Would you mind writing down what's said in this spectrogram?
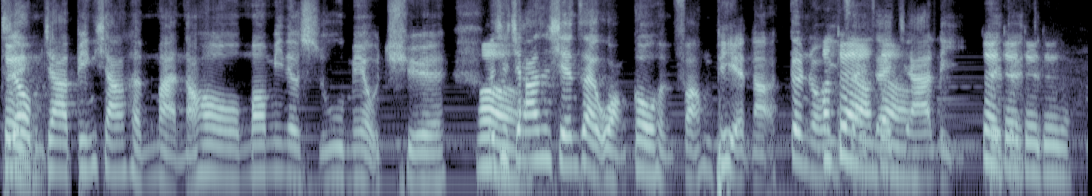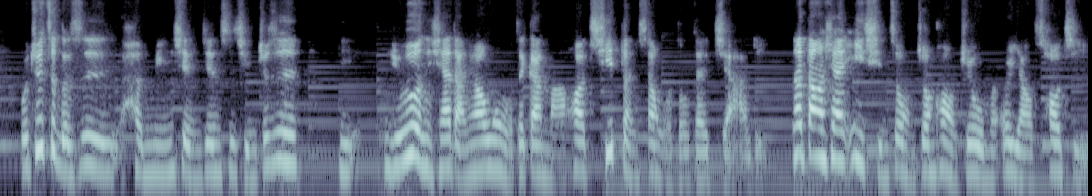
只要我们家的冰箱很满，然后猫咪的食物没有缺，而且加上是现在网购很方便呐，更容易宅在家里。对对对对对，我觉得这个是很明显一件事情，就是你如果你现在打电话问我在干嘛的话，基本上我都在家里。那当然现在疫情这种状况，我觉得我们二瑶超级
